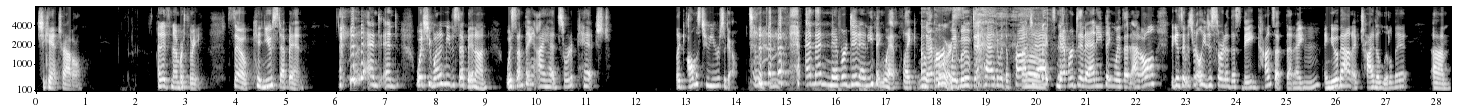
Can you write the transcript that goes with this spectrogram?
She can't travel. And it's number three. So can you step in? and and what she wanted me to step in on was something I had sort of pitched like almost two years ago. and then never did anything with like Of never we moved ahead with a project never did anything with it at all because it was really just sort of this vague concept that i Mhm. I knew about. I've tried a little bit. Um,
